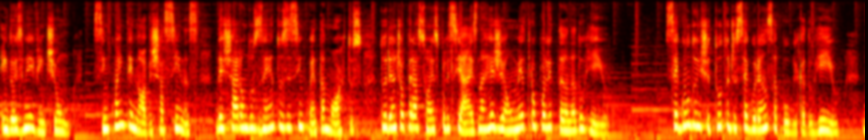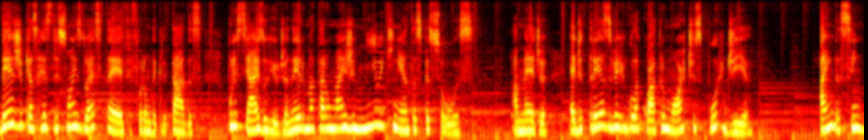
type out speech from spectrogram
Em 2021, 59 chacinas deixaram 250 mortos durante operações policiais na região metropolitana do Rio. Segundo o Instituto de Segurança Pública do Rio, desde que as restrições do STF foram decretadas, policiais do Rio de Janeiro mataram mais de 1.500 pessoas. A média é de 3,4 mortes por dia. Ainda assim,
